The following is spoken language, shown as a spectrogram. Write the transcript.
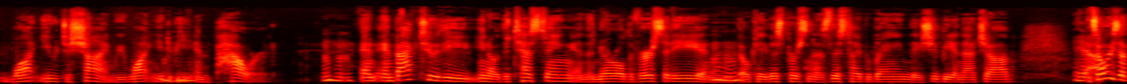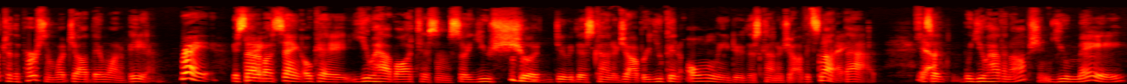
want you to shine. We want you to Mm-hmm. be empowered. And and back to the, you know, the testing and the neural diversity and Mm-hmm. okay, this person has this type of brain, they should be in that job. Yeah. It's always up to the person what job they want to be in. right. It's not right. Mm-hmm. about saying, okay, you have autism, so you should do this kind of job, or you can only do this kind of job. It's not Right. that. It's Yeah. like, well, you have an option. You may,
